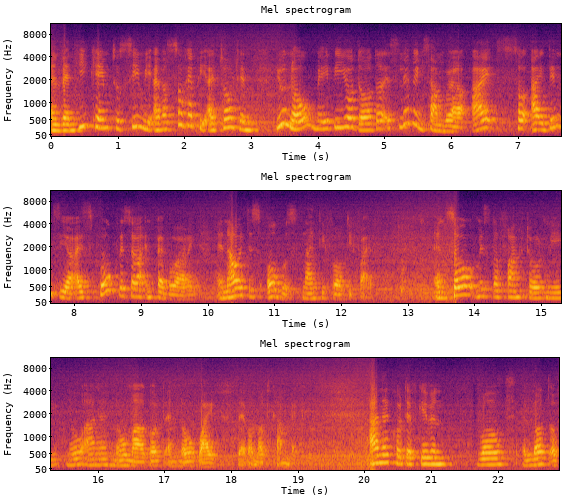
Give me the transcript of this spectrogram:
And when he came to see me, I was so happy. I told him, you know, maybe your daughter is living somewhere. I, so I didn't see her. I spoke with her in February. And now it is August 1945. And so Mr. Frank told me, no Anne, no Margot, and no wife, they will not come back. Anne could have given world a lot of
